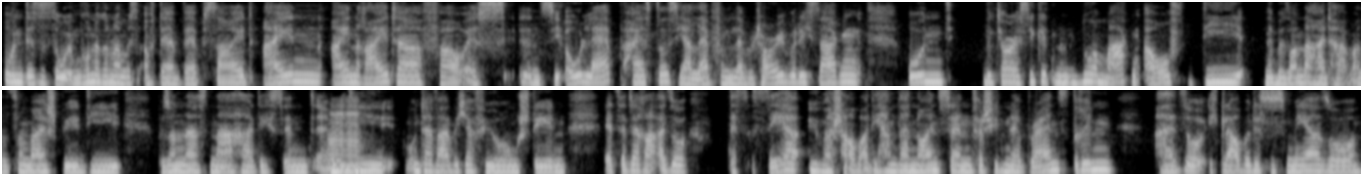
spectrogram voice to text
Und das ist so, im Grunde genommen ist auf der Website ein, ein Reiter VSNCO Lab heißt das, ja, Lab von Laboratory würde ich sagen. Und Victoria's Secret nimmt nur Marken auf, die eine Besonderheit haben. Also zum Beispiel, die besonders nachhaltig sind, ähm, mhm. die unter weiblicher Führung stehen, etc. Also das ist sehr überschaubar. Die haben da 19 verschiedene Brands drin. Also ich glaube, das ist mehr so,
